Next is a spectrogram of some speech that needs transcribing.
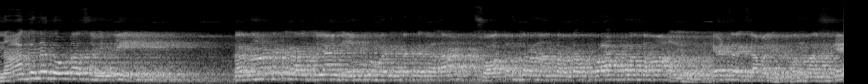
ನಾಗನಗೌಡ ಸಮಿತಿ ಕರ್ನಾಟಕ ರಾಜ್ಯ ನೇಮಕ ಮಾಡಿರ್ತಕ್ಕಂತಹ ಸ್ವಾತಂತ್ರ್ಯ ನಂತರದ ಪರಾಕ್ರಮ ಆಯೋಗ. ಕೇಳ್ತಾರೆ ಎಕ್ಸಾಮಲ್ಲಿ ಒಂದು ಮಾಸಕ್ಕೆ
